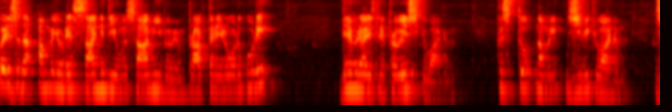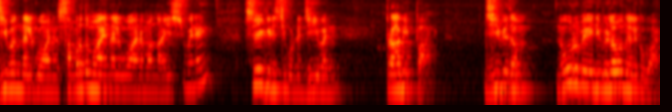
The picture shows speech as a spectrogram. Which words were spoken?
പരിശുദ്ധ അമ്മയുടെ സാന്നിധ്യവും സാമീപ്യവും പ്രാർത്ഥനയിലോടുകൂടി ദേവരാജ്യത്തിൽ പ്രവേശിക്കുവാനും ക്രിസ്തു നമ്മിൽ ജീവിക്കുവാനും ജീവൻ നൽകുവാനും സമൃദ്ധമായി നൽകുവാനും വന്ന യേശുവിനെ സ്വീകരിച്ചുകൊണ്ട് ജീവൻ പ്രാപിപ്പാൻ ജീവിതം നൂറുമേനി വിളവ് നൽകുവാൻ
